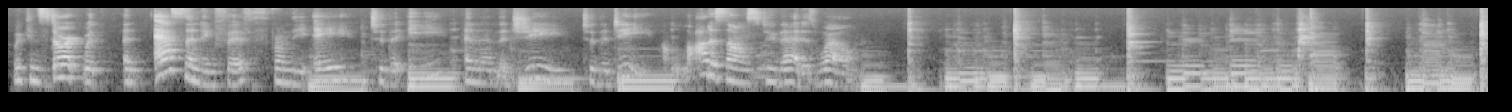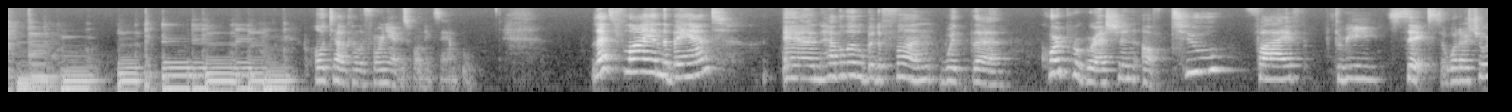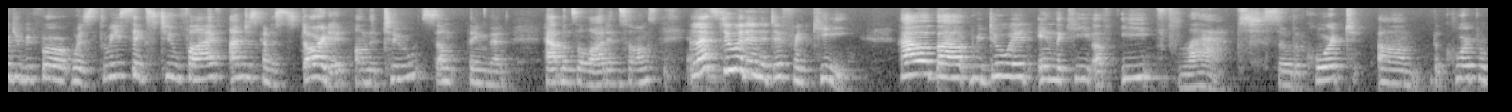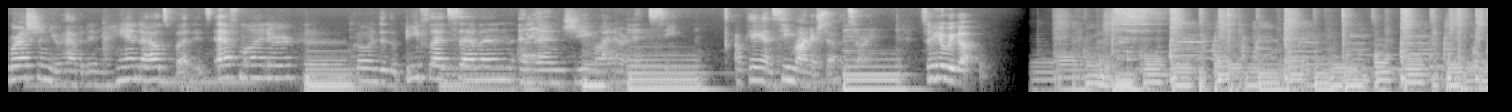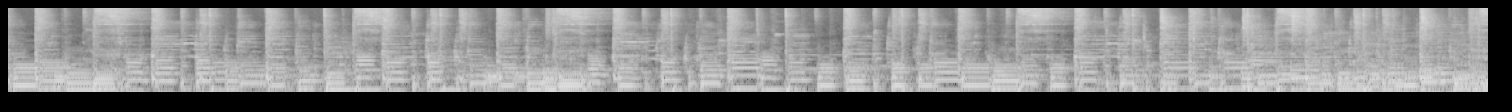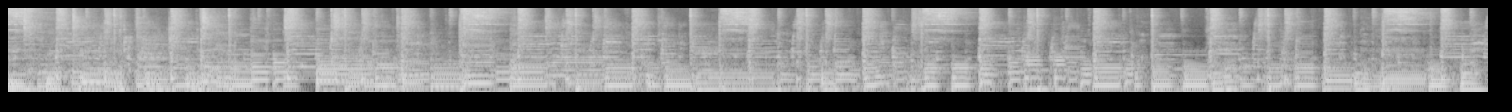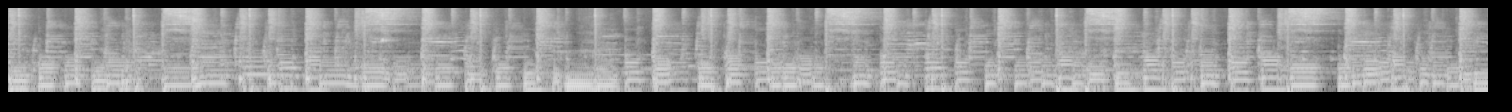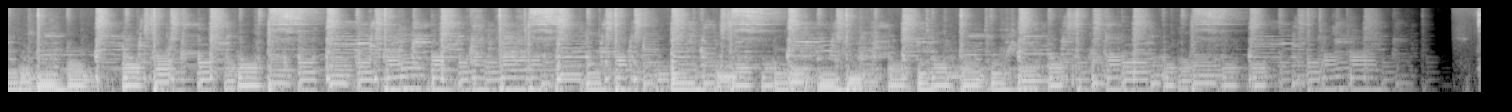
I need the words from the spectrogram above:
we can start with an ascending fifth from the A to the E and then the G to the D. A lot of songs do that as well. Hotel California is one example. Let's fly in the band and have a little bit of fun with the chord progression of 2, 5, 3, 6. So what I showed you before was 3, 6, 2, 5. I'm just going to start it on the 2, something that happens a lot in songs. And let's do it in a different key. How about we do it in the key of E flat? So the chord, um, the chord progression, you have it in your handouts, but it's F minor, into the B flat 7, and then G minor and C. Okay, and C minor 7, sorry. So here we go.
